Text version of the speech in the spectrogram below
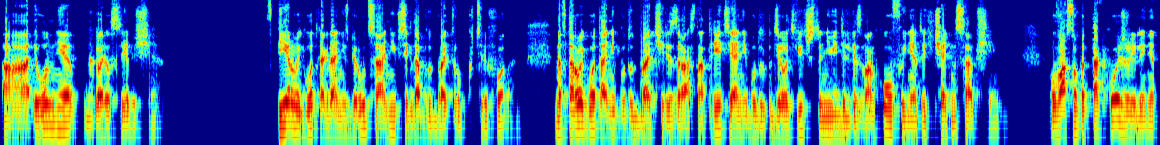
а, и он мне говорил следующее. Первый год, когда они сберутся, они всегда будут брать трубку телефона. На второй год они будут брать через раз. На третий они будут делать вид, что не видели звонков и не отвечать на сообщения. У вас опыт такой же или нет?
